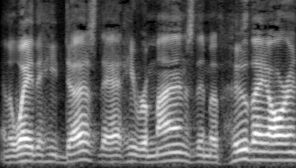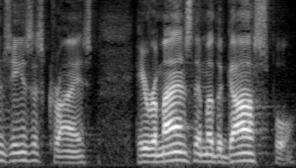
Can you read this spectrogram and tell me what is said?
And the way that he does that, he reminds them of who they are in Jesus Christ. He reminds them of the gospel.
